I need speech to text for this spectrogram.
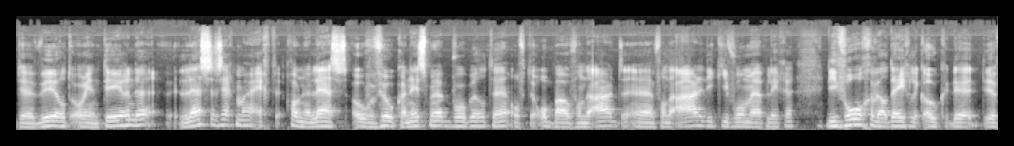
de wereldoriënterende lessen, zeg maar. Echt gewoon een les over vulkanisme bijvoorbeeld. Hè, of de opbouw van de, aarde, uh, van de aarde die ik hier voor me heb liggen. Die volgen wel degelijk ook de, de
